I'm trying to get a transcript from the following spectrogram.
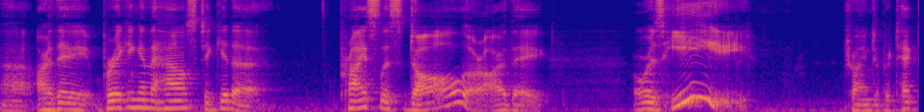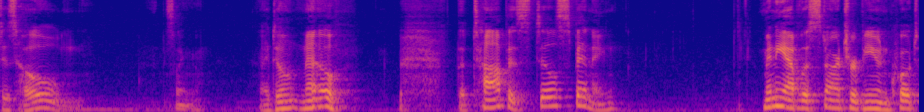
Uh, are they breaking in the house to get a priceless doll, or are they, or is he trying to protect his home? It's like, I don't know. The top is still spinning. Minneapolis Star Tribune, quote,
